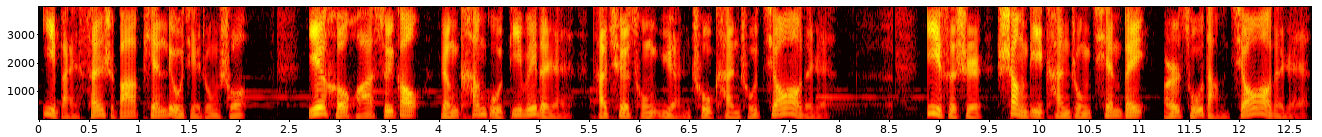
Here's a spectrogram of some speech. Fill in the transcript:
一百三十八篇六节中说：“耶和华虽高，仍看顾低微的人。”他却从远处看出骄傲的人，意思是上帝看重谦卑而阻挡骄傲的人。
